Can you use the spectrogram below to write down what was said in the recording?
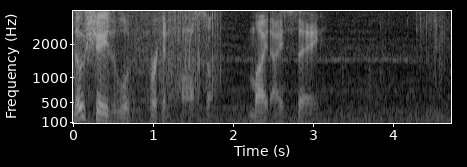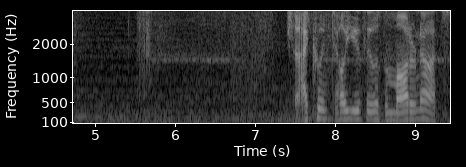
Those shades look freaking awesome, might I say. And I couldn't tell you if it was the mod or not.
